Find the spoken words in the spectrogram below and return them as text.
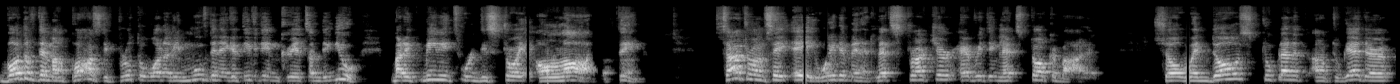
Both of them are positive. Pluto want to remove the negativity and create something new, but it means it will destroy a lot of things. Saturn say, hey, wait a minute, let's structure everything, let's talk about it. So when those two planets are together,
